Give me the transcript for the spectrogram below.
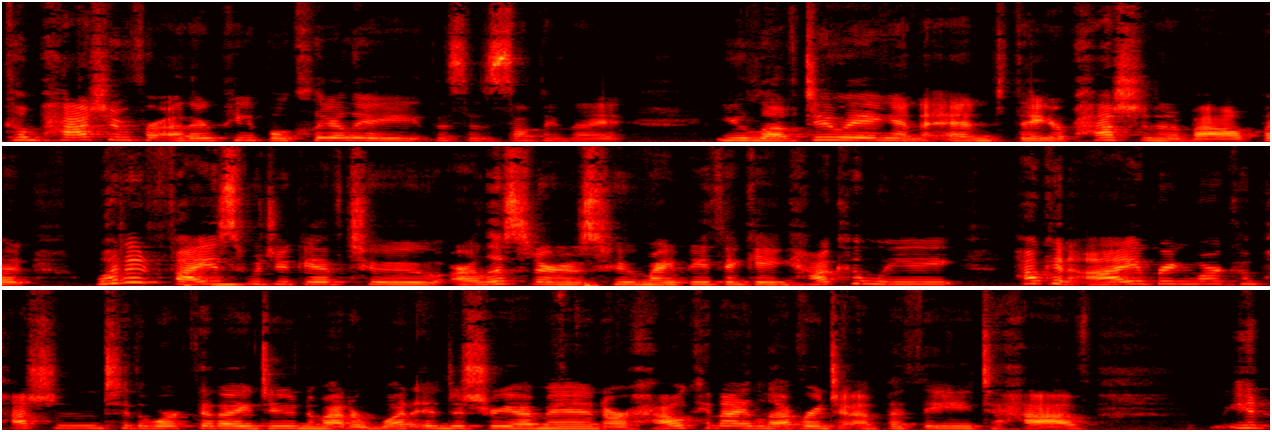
compassion for other people. Clearly this is something that you love doing and, and that you're passionate about. But what advice mm-hmm. would you give to our listeners who might be thinking, how can we, how can I bring more compassion to the work that I do, no matter what industry I'm in, or how can I leverage empathy to have, you know,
